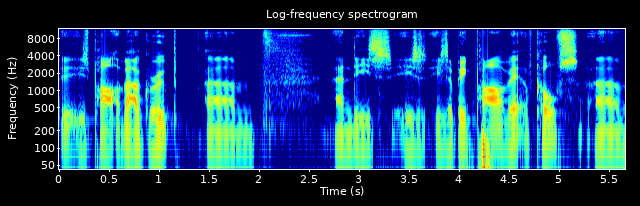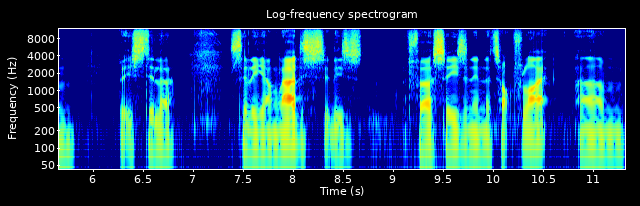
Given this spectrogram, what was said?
he's part of our group, um, and he's he's he's a big part of it, of course. Um, but he's still a still a young lad. It's his first season in the top flight. Um,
